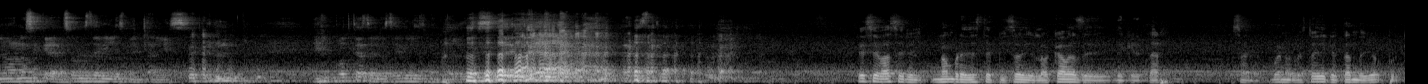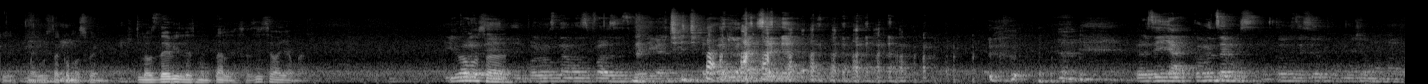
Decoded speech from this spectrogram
No, no se crean, somos débiles mentales. El podcast de los débiles mentales. Ese va a ser el nombre de este episodio, lo acabas de decretar. O sea, bueno, lo estoy decretando yo porque me gusta cómo suena. Los débiles mentales, así se va a llamar. Y vamos a- Y ponemos nada más frases que diga chicha. Pero sí, ya, comencemos. Estamos diciendo mucha mamada.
